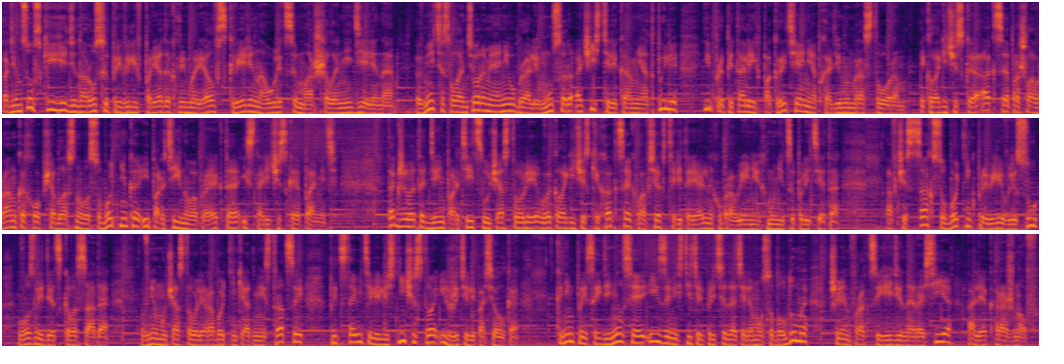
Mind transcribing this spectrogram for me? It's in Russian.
Одинцовские единороссы привели в порядок мемориал в сквере на улице маршала Неделина. Вместе с волонтерами они убрали мусор, очистили камни от пыли и пропитали их покрытие необходимым раствором. Экологическая акция прошла в рамках общеобластного субботника и партийного проекта «Историческая память». Также в этот день партийцы участвовали в экологических акциях во всех территориальных управлениях муниципалитета. А в Чесцах субботник провели в лесу возле детского сада. В нем участвовали работники администрации, представители лесничества и жители поселка. К ним присоединился и заместитель председателя Мособлдумы, член фракции «Единая Россия» Олег Рожнов.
